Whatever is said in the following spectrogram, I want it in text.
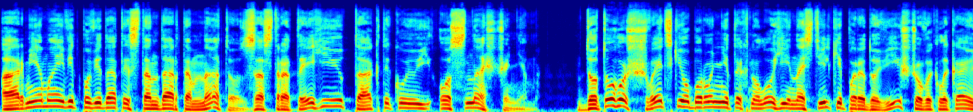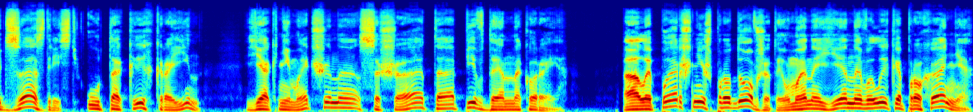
армія має відповідати стандартам НАТО за стратегією, тактикою й оснащенням. До того ж, шведські оборонні технології настільки передові, що викликають заздрість у таких країн, як Німеччина, США та Південна Корея. Але перш ніж продовжити, у мене є невелике прохання.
